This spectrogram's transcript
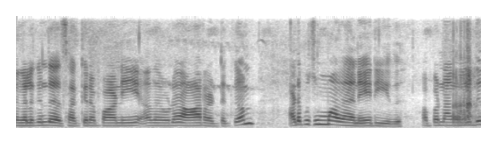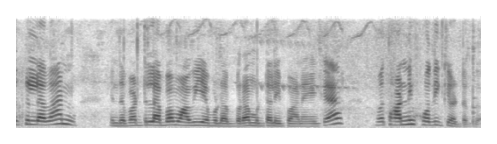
எங்களுக்கு இந்த சர்க்கரை பானி அதோட ஆறட்டுக்கும் அடுப்பு சும்மா தான் எரியுது அப்போ நாங்கள் இதுக்குள்ள தான் இந்த பட்டில் அப்பம் அவிய விட போகிறோம் முட்டளி பானைக்கு. அப்போ தண்ணி கொதிக்கட்டுக்கு.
